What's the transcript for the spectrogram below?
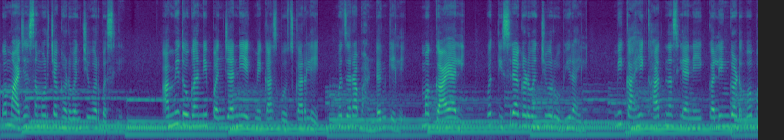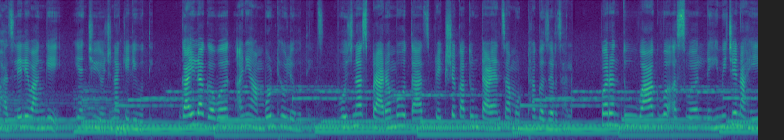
व माझ्यासमोरच्या घडवंचीवर बसले. आम्ही दोघांनी पंजांनी एकमेकास बोचकारले व जरा भांडण केले. मग गाय आली व तिसऱ्या घडवंचीवर उभी राहिली. मी काही खात नसल्याने कलिंगड व भाजलेले वांगे यांची योजना केली होती. गाईला गवत आणि आंबोण ठेवले होतेच भोजनास प्रारंभ होताच प्रेक्षकातून टाळ्यांचा मोठा गजर झाला. परंतु वाघ व अस्वल नेहमीचे नाही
